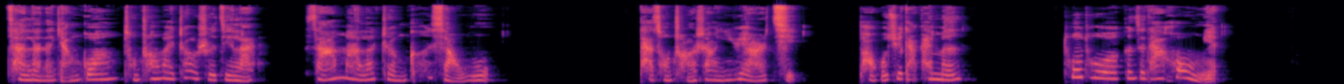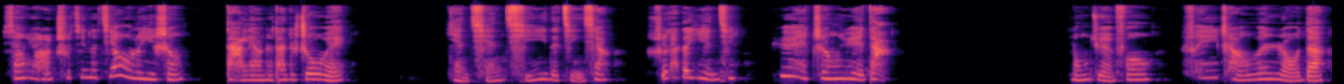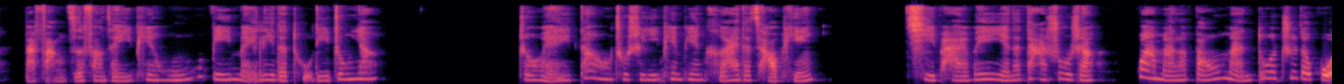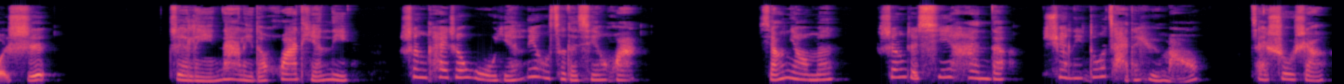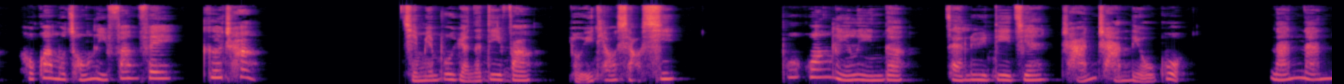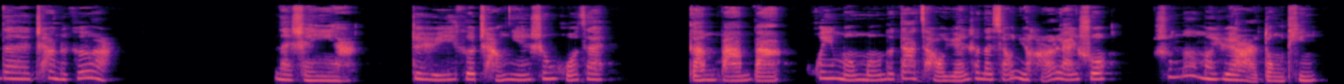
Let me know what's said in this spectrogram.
灿烂的阳光从窗外照射进来，洒满了整个小屋。他从床上一跃而起，跑过去打开门。托托跟在他后面。小女孩吃惊的叫了一声，打量着他的周围。眼前奇异的景象使她的眼睛越睁越大。龙卷风非常温柔的。把房子放在一片无比美丽的土地中央，周围到处是一片片可爱的草坪，气派威严的大树上挂满了饱满多汁的果实。这里那里的花田里盛开着五颜六色的鲜花，小鸟们生着稀罕的绚丽多彩的羽毛，在树上和灌木丛里翻飞歌唱。前面不远的地方有一条小溪，波光粼粼的在绿地间潺潺流过，喃喃的唱着歌儿。那声音啊，对于一个常年生活在干巴巴、灰蒙蒙的大草原上的小女孩来说，是那么悦耳动听。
